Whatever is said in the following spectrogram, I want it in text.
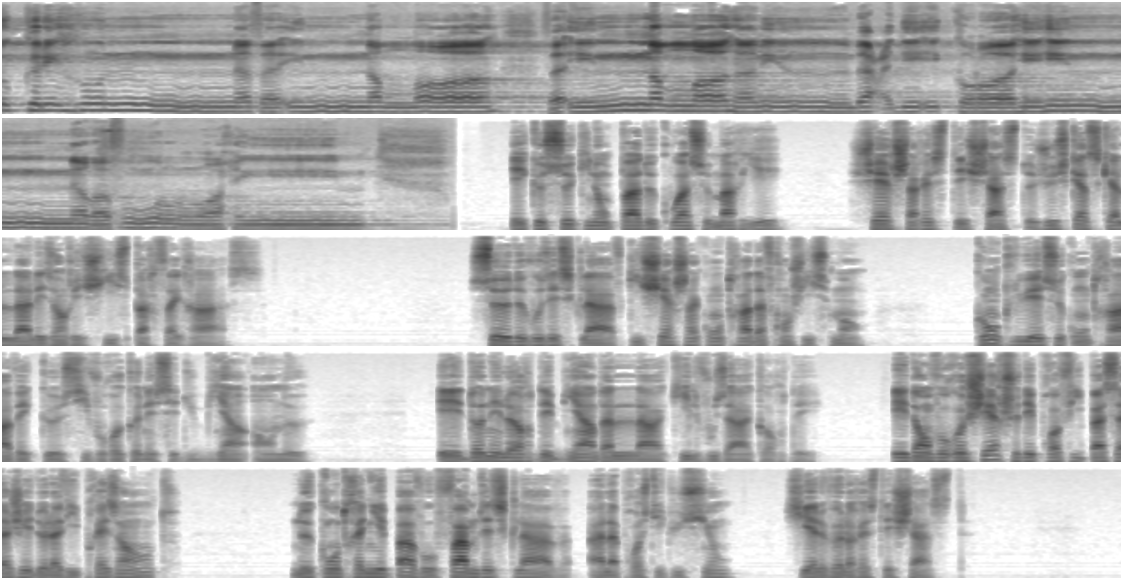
يكرهن فإن الله فإن الله من بعد إكراههن غفور رحيم Et que ceux qui n'ont pas de quoi se marier cherchent à rester chastes jusqu'à ce qu'Allah les enrichisse par sa grâce. Ceux de vos esclaves qui cherchent un contrat d'affranchissement, concluez ce contrat avec eux si vous reconnaissez du bien en eux, et donnez-leur des biens d'Allah qu'il vous a accordés. Et dans vos recherches des profits passagers de la vie présente, ne contraignez pas vos femmes esclaves à la prostitution si elles veulent rester chastes.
